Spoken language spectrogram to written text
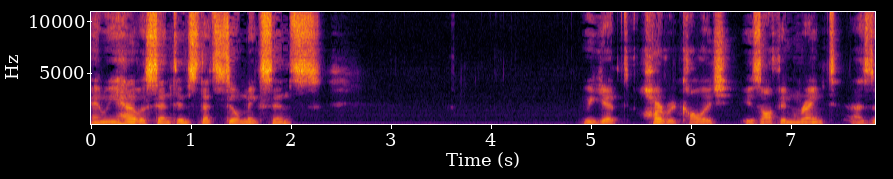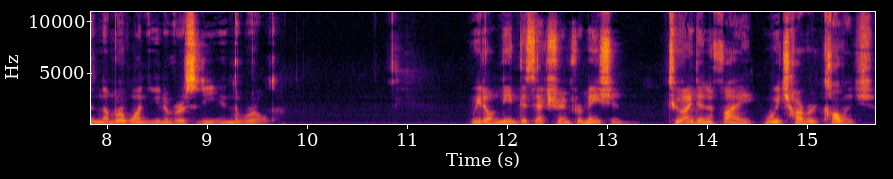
and we have a sentence that still makes sense. We get Harvard College is often ranked as the number one university in the world. We don't need this extra information to identify which Harvard College.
